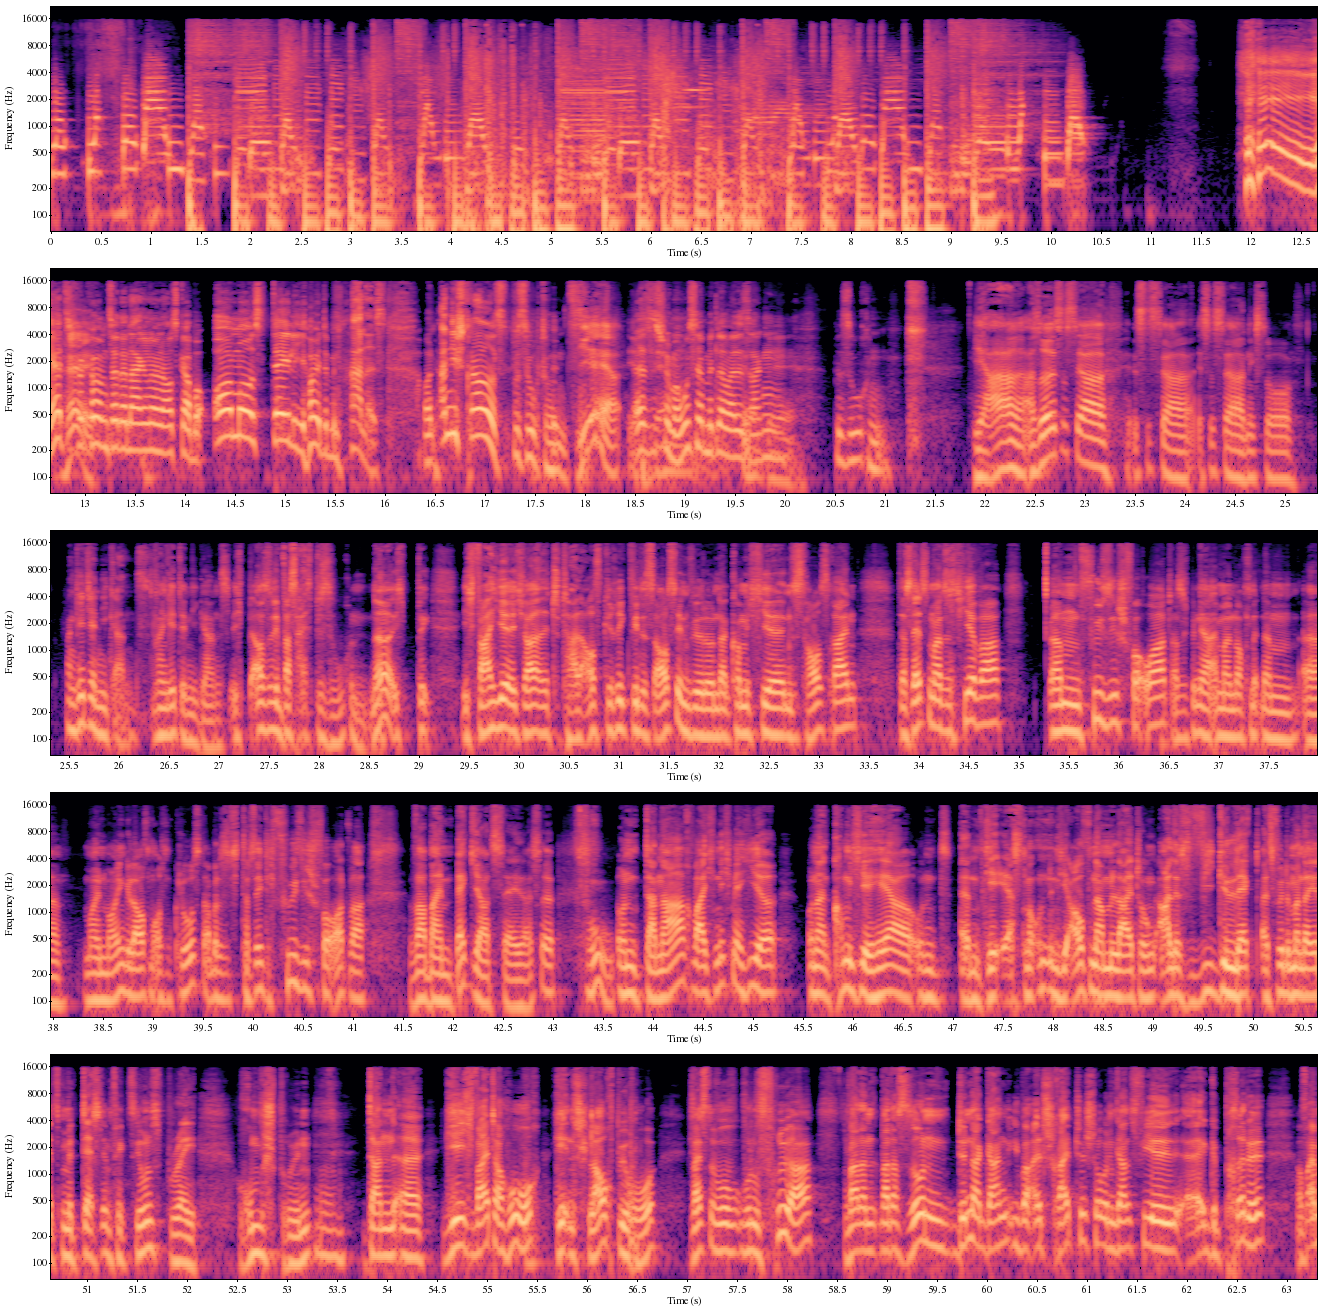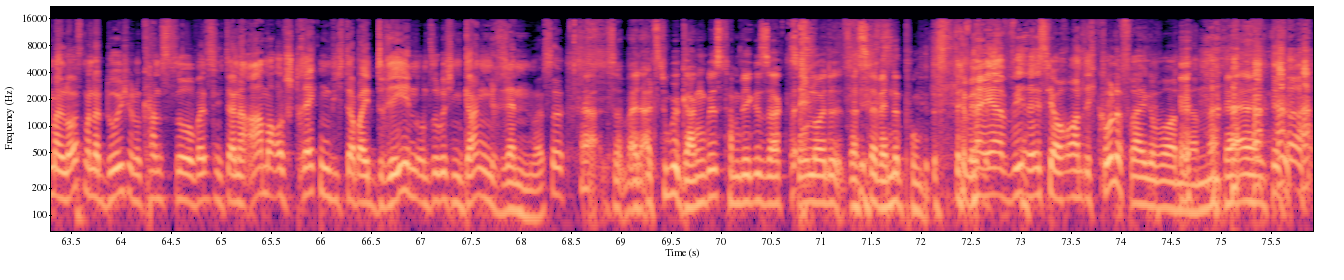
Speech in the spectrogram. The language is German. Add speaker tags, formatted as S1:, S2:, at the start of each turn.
S1: Hey, herzlich hey. willkommen zu einer nagelneuen Ausgabe Almost Daily. Heute mit Hannes. Und Andi Strauß besucht uns.
S2: Yeah.
S1: Das ist schön. Man muss ja mittlerweile sagen, okay. besuchen.
S2: Ja, also es ist ja, es ist ja, es ist ja nicht so.
S1: Man geht ja nie ganz.
S2: Man geht ja nie ganz. Ich, außerdem, was heißt besuchen? Ne? Ich, ich war hier, ich war total aufgeregt, wie das aussehen würde. Und dann komme ich hier ins Haus rein. Das letzte Mal, als ich hier war, ähm, physisch vor Ort. Also ich bin ja einmal noch mit einem äh, Moin Moin gelaufen aus dem Kloster, aber dass ich tatsächlich physisch vor Ort war, war beim Backyard Sale, weißt du? Uh. Und danach war ich nicht mehr hier und dann komme ich hierher und ähm, gehe erstmal unten in die Aufnahmeleitung, alles wie geleckt, als würde man da jetzt mit Desinfektionsspray rumsprühen. Mhm. Dann äh, gehe ich weiter hoch, gehe ins Schlauchbüro, weißt du, wo, wo du früher, war dann, war das so ein dünner Gang, überall Schreibtische und ganz viel äh, Geprödel. Auf einmal läuft man da durch und du kannst so, weiß ich nicht, deine Arme ausstrecken, dich dabei drehen und so durch den Gang rennen, weißt du?
S1: Ja, also, weil als du gegangen bist, haben wir gesagt, so Leute, das ist der Wendepunkt. ist der
S3: Wendepunkt. Naja, ist ja auch ordentlich Kohle frei geworden dann. Ne?
S1: ja, äh,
